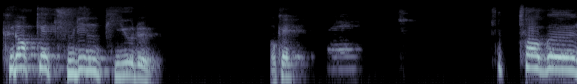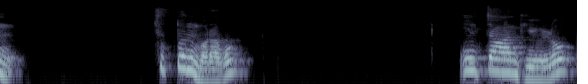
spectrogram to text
그렇게 줄인 비율을 오케이? 네. 축척은 축도는 뭐라고? 일정한 비율로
